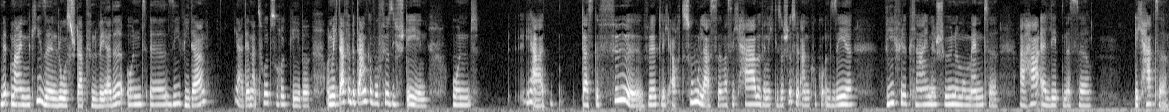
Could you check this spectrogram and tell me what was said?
mit meinen Kieseln losstapfen werde und äh, sie wieder ja, der Natur zurückgebe und mich dafür bedanke, wofür sie stehen. Und ja, das Gefühl wirklich auch zulasse, was ich habe, wenn ich diese Schüssel angucke und sehe, wie viele kleine, schöne Momente, Aha-Erlebnisse ich hatte.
